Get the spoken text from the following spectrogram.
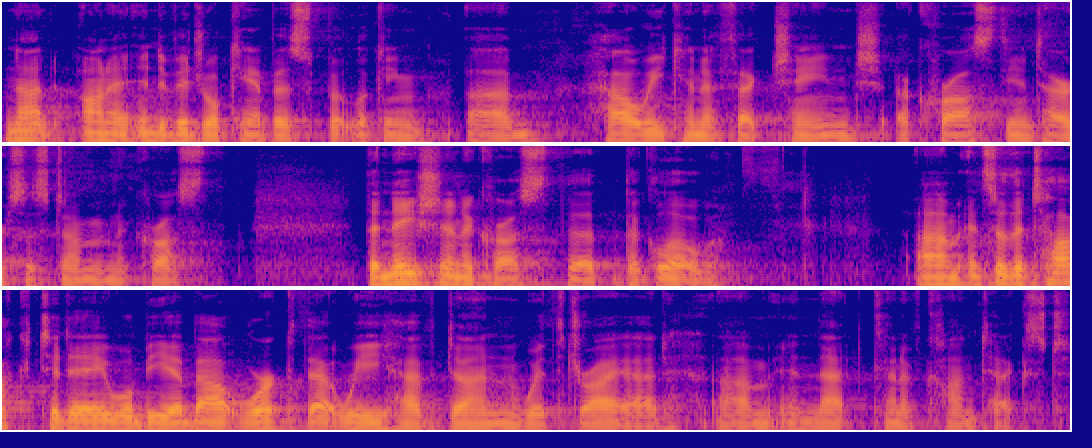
not on an individual campus, but looking um, how we can affect change across the entire system, and across the nation, across the, the globe. Um, and so the talk today will be about work that we have done with Dryad um, in that kind of context.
